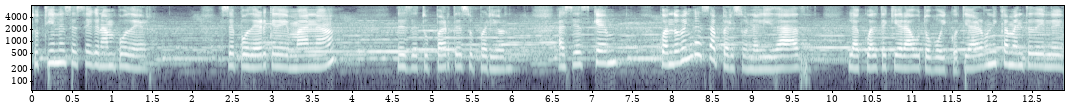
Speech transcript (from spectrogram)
tú tienes ese gran poder, ese poder que emana desde tu parte superior. Así es que cuando venga esa personalidad la cual te quiera auto boicotear, únicamente dile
